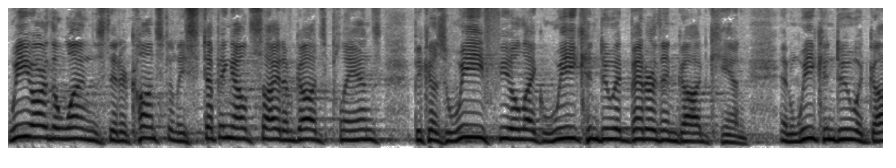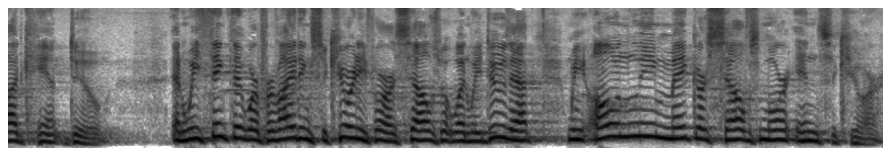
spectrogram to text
We are the ones that are constantly stepping outside of God's plans because we feel like we can do it better than God can, and we can do what God can't do. And we think that we're providing security for ourselves, but when we do that, we only make ourselves more insecure.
